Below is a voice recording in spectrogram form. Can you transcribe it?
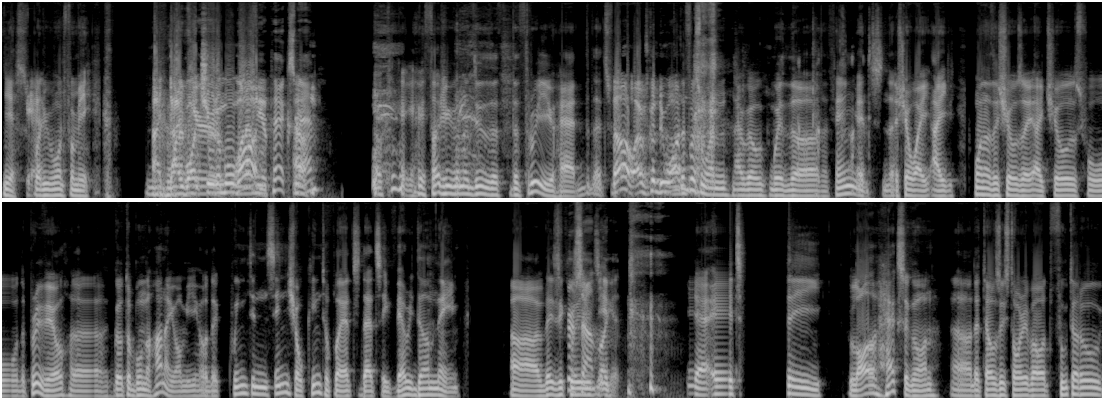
Yes, Yeah. what do you want from me? I- I of want you to move one Of on. your picks, Oh. man. Okay, I thought you were gonna do the, the three you had, but that's No, I was going to do Uh, one. the first one, I'll go with uh, the thing. It's the show I, I one of the shows I, I chose for the preview, uh, Gotoubun no Hanayome, or the Quintessential Quintuplets. That's a very dumb name. Uh, basically, Sure sounds like it. Yeah, it's a love hexagon uh, that tells a story about Futaro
